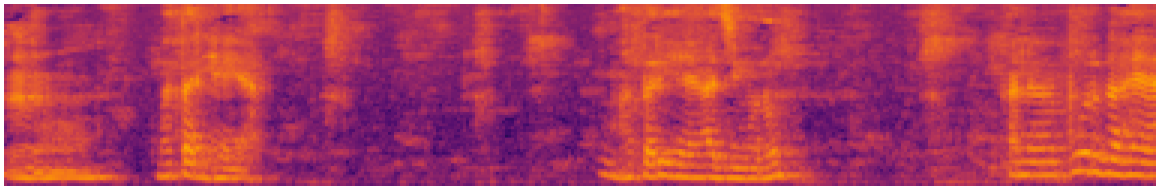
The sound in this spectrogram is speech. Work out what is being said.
म्हातारी आहे या. म्हातारी आहे आजी म्हणून. आणि पोरग आहे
